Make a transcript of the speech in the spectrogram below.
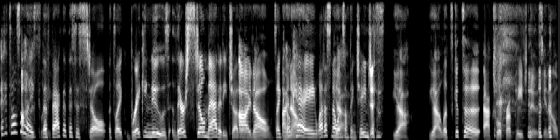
And it's also like the fact that this is still, it's like breaking news. They're still mad at each other. I know. It's like, I know. okay, let us know when something changes. Yeah. Yeah. Let's get to actual front page news, you know?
